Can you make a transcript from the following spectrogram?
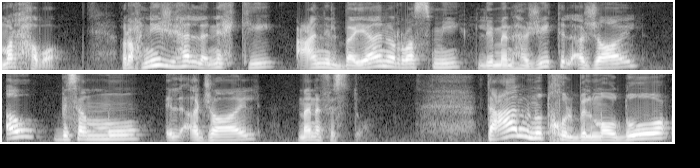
مرحبا. رح نيجي هلا نحكي عن البيان الرسمي لمنهجية ال Agile أو بسموه ال Agile Manifesto. تعالوا ندخل بالموضوع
